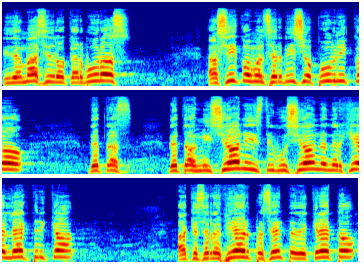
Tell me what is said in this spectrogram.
y demás hidrocarburos, así como el servicio público de, transmisión y distribución de energía eléctrica a que se refiere el presente decreto,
